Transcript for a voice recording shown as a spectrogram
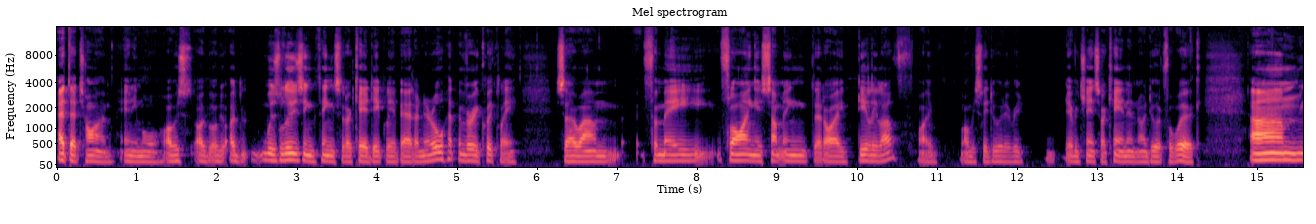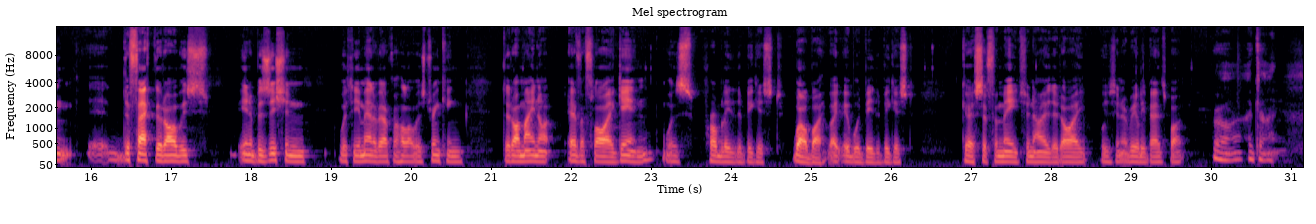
at that time anymore. I was I, I was losing things that I care deeply about, and it all happened very quickly. So um, for me, flying is something that I dearly love. I obviously do it every every chance I can, and I do it for work. Um, the fact that I was in a position with the amount of alcohol I was drinking that I may not ever fly again was probably the biggest. Well, by it would be the biggest cursor for me to know that I was in a really bad spot. Right. Okay.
